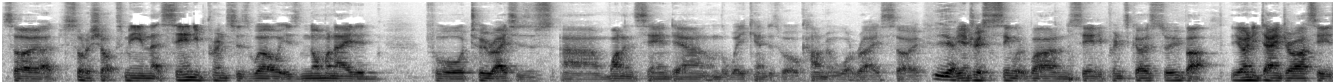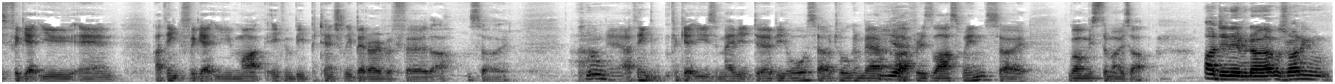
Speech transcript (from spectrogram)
so it sort of shocks me. And that Sandy Prince as well is nominated for two races, um, one in Sandown on the weekend as well. Can't remember what race, so Yeah. be interested to see what one Sandy Prince goes to. But the only danger I see is Forget You, and I think Forget You might even be potentially better over further. So. Um, Cool. yeah, I think Forget You's maybe a Derby horse they were talking about Yeah. after his last win. So, well, Mr. Mozart. I didn't even know that was running.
